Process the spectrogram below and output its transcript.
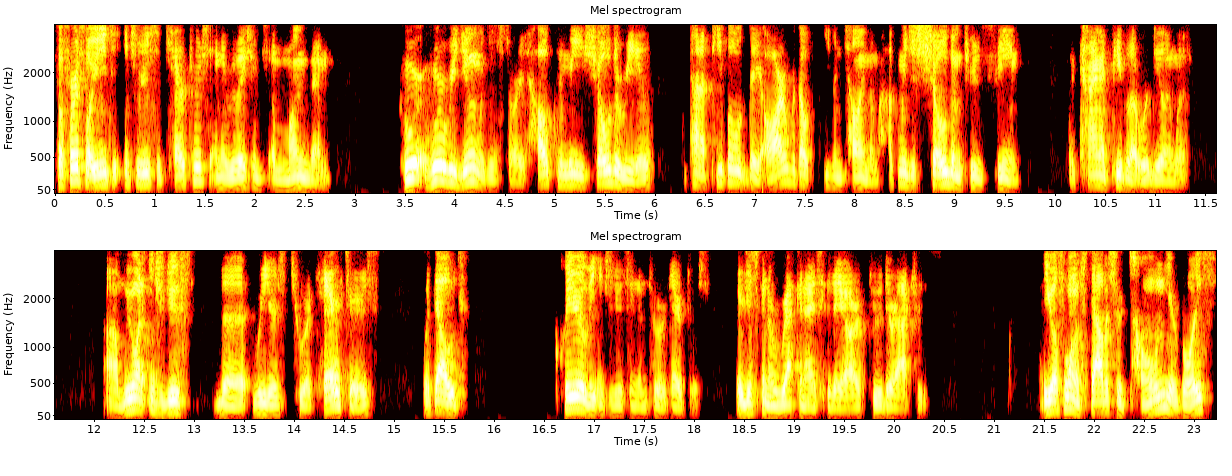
So first of all, you need to introduce the characters and the relationships among them. Who are, who are we dealing with this story? How can we show the reader the kind of people they are without even telling them? How can we just show them through the scene the kind of people that we're dealing with? Um, we want to introduce the readers to our characters without clearly introducing them to our characters. They're just going to recognize who they are through their actions. You also want to establish your tone, your voice,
